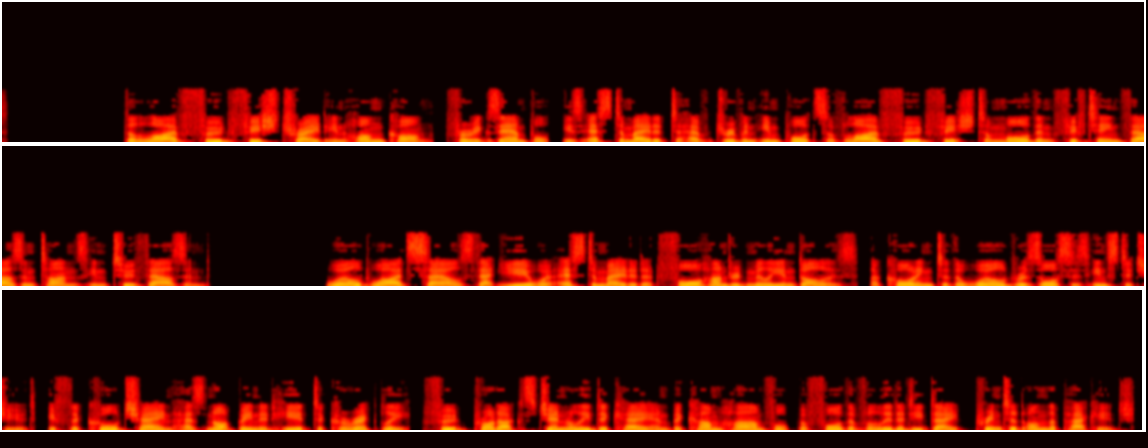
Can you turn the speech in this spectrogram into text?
The live food fish trade in Hong Kong, for example, is estimated to have driven imports of live food fish to more than 15,000 tons in 2000. Worldwide sales that year were estimated at $400 million, according to the World Resources Institute. If the cool chain has not been adhered to correctly, food products generally decay and become harmful before the validity date printed on the package.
